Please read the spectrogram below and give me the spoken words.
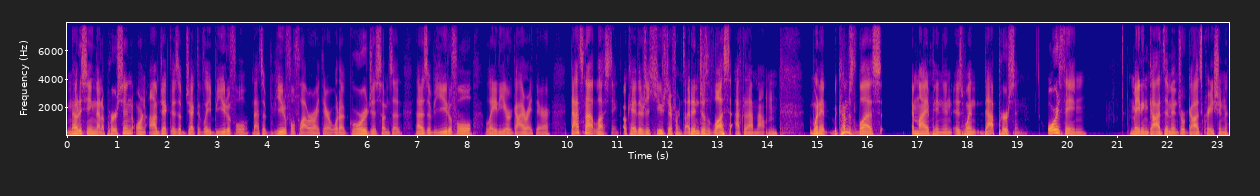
noticing that a person or an object is objectively beautiful. That's a beautiful flower right there. What a gorgeous sunset. That is a beautiful lady or guy right there. That's not lusting, okay? There's a huge difference. I didn't just lust after that mountain. When it becomes lust, in my opinion, is when that person or thing made in God's image or God's creation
